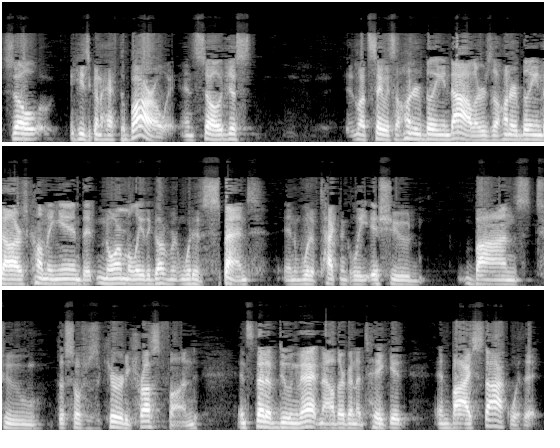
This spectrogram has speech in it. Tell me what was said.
So he's going to have to borrow it. And so just let's say it's $100 billion, $100 billion coming in that normally the government would have spent and would have technically issued bonds to the Social Security Trust Fund. Instead of doing that now, they're going to take it and buy stock with it.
